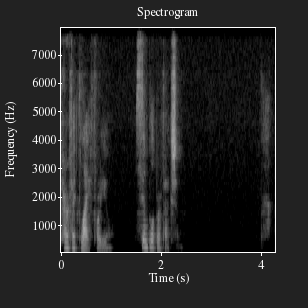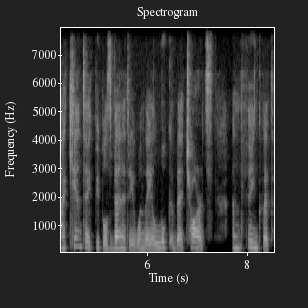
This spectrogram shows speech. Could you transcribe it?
perfect life for you. Simple perfection. I can't take people's vanity when they look at their charts and think that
